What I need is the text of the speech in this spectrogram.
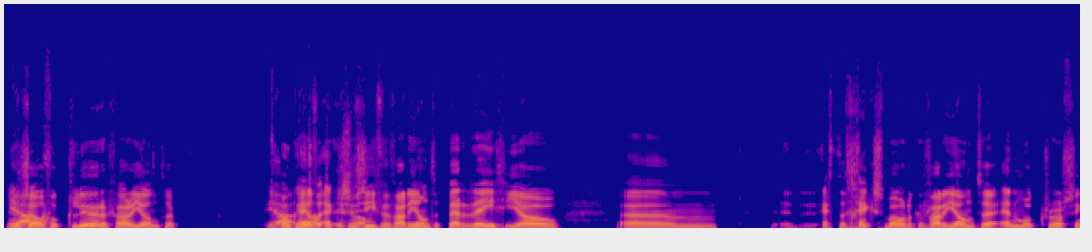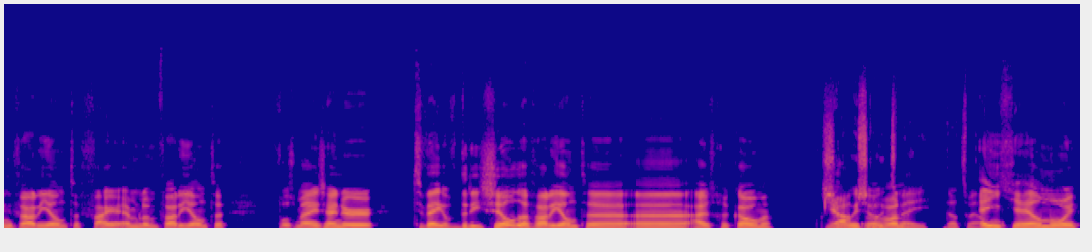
En Ja. zoveel kleurenvarianten. ja, ook heel veel exclusieve varianten per regio. Ehm, echt de gekst mogelijke varianten. Animal Crossing varianten. Fire Emblem varianten. Volgens mij zijn er twee of drie Zelda varianten eh, uitgekomen. Ja, Sowieso waarvan twee, dat wel. Eentje heel mooi.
